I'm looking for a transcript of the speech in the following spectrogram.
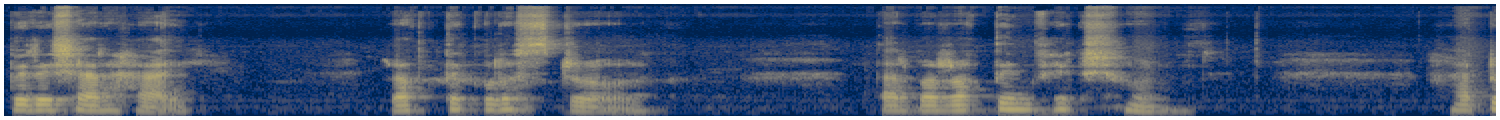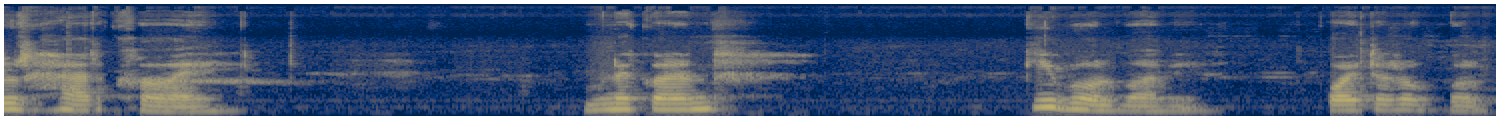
প্রেশার হাই রক্তে কোলেস্ট্রল তারপর রক্ত ইনফেকশন হাঁটুর হাড় ক্ষয়। মনে করেন, কি বলব আমি? কয়টা রোগ বলব?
